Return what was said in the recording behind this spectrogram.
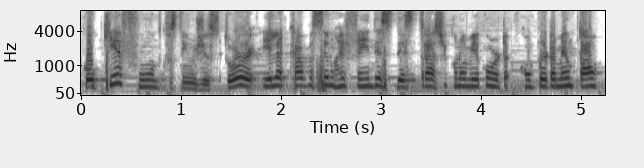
qualquer fundo que você tem um gestor, ele acaba sendo refém desse, desse traço de economia comportamental.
